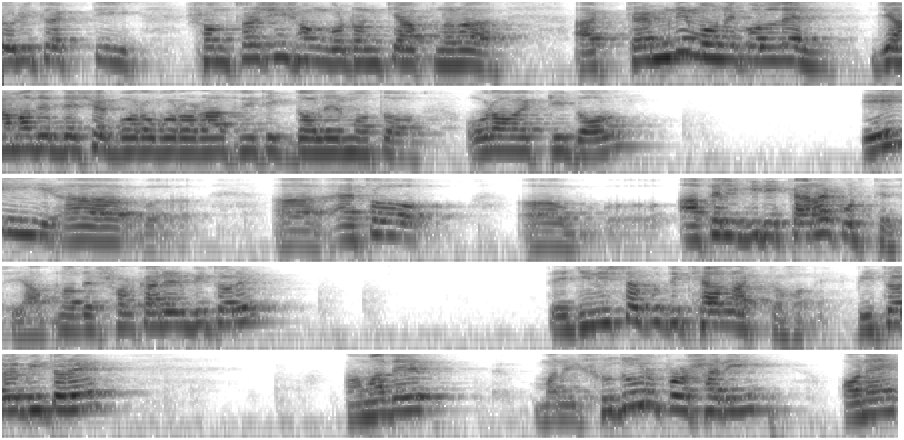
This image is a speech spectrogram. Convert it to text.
জড়িত একটি সন্ত্রাসী সংগঠনকে আপনারা আহ, কেমনি মনে করলেন যে আমাদের দেশের বড় বড় রাজনৈতিক দলের মতো ওরাও একটি দল? এই এত আতেলগিরি কারা করতেছে আপনাদের সরকারের ভিতরে? এই জিনিসটার প্রতি খেয়াল রাখতে হবে। ভিতরে ভিতরে আমাদের মানে সুদূর প্রসারী অনেক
